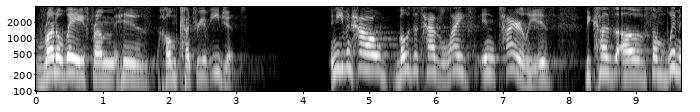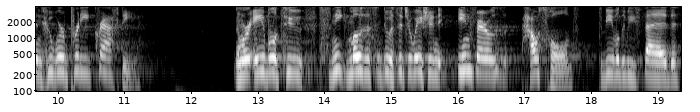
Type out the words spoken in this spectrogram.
run away from his home country of Egypt. And even how Moses has life entirely is because of some women who were pretty crafty. And were able to sneak Moses into a situation in Pharaoh's household to be able to be fed,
